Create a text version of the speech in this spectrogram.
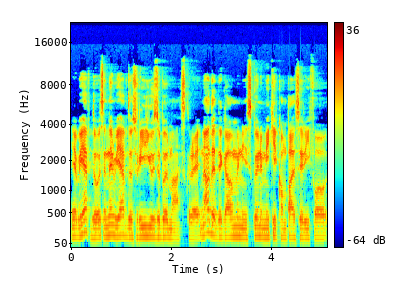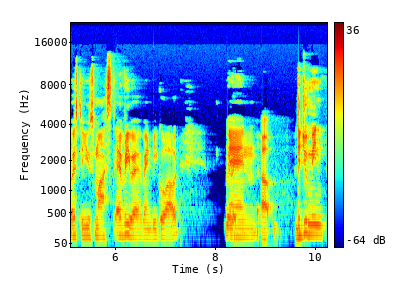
Yeah, we have those, and then we have those reusable masks, right? Now that the government is going to make it compulsory for us to use masks everywhere when we go out, Wait, and Uh, did you mean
